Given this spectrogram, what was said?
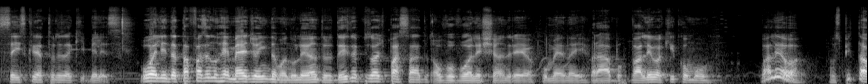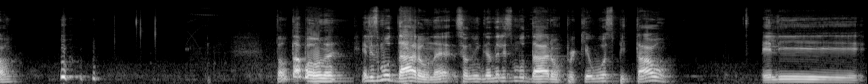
Seis criaturas aqui, beleza. O ele ainda tá fazendo remédio ainda, mano, o Leandro, desde o episódio passado. Ó, o vovô Alexandre aí, ó, comendo aí, brabo. Valeu aqui como... Valeu, ó, hospital. então tá bom, né? Eles mudaram, né? Se eu não me engano, eles mudaram, porque o hospital, ele...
